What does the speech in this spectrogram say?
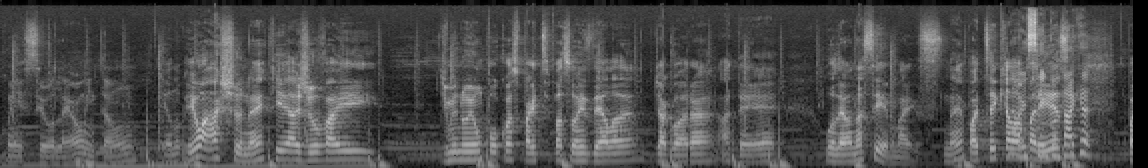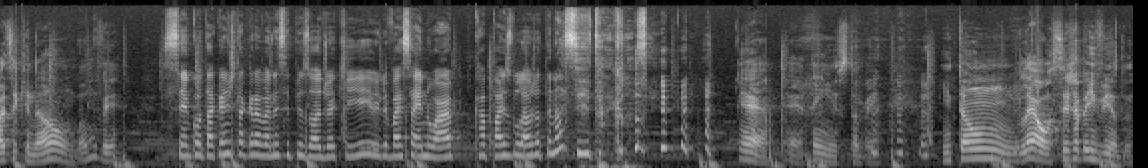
conhecer o Léo, então eu, não- eu acho, né, que a Ju vai diminuir um pouco as participações dela de agora até o Léo nascer, mas, né, pode ser que ela Não, apareça, que, pode ser que não, vamos ver. Sem contar que a gente tá gravando esse episódio aqui, ele vai sair no ar capaz do Léo já ter nascido, inclusive. É, é, tem isso também. Então, Léo, seja bem-vindo.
